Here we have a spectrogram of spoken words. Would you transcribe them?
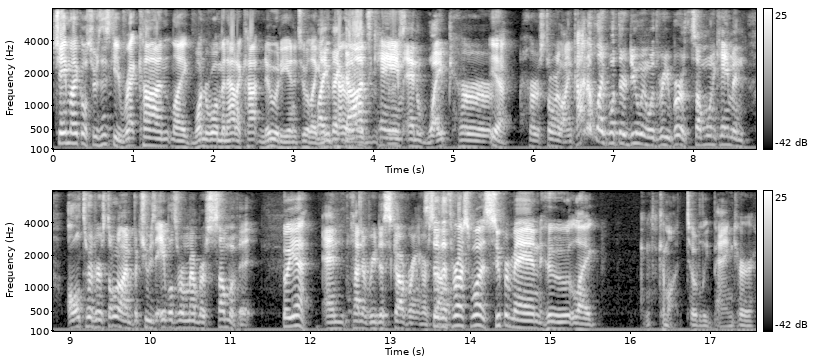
J. Michael Straczynski retcon like Wonder Woman out of continuity into like, like new the parallel gods came universe. and wiped her Yeah. her storyline kind of like what they're doing with rebirth someone came and altered her storyline but she was able to remember some of it Oh yeah, and kind of rediscovering herself so the thrust was Superman, who like, come on, totally banged her.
